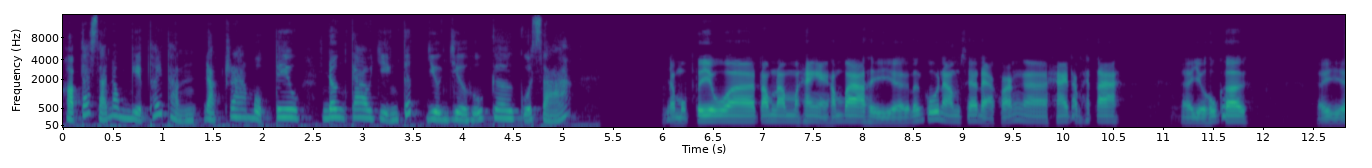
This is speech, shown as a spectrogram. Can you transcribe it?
Hợp tác xã Nông nghiệp Thới Thạnh đặt ra mục tiêu nâng cao diện tích vườn dừa hữu cơ của xã, và mục tiêu ờ, trong năm 2023 thì ờ, đến cuối năm sẽ đạt khoảng ờ, 200 hecta dừa hữu cơ. Thì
